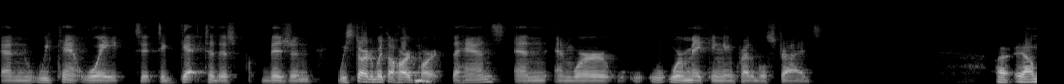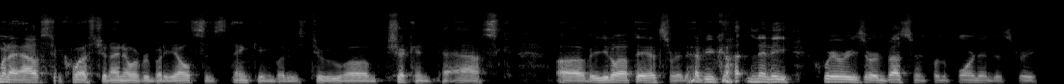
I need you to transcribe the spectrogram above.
And we can't wait to, to get to this vision. We started with the hard part, the hands, and, and we're, we're making incredible strides. Uh, I'm going to ask a question I know everybody else is thinking, but is too um, chicken to ask uh, but you don't have to answer it. Have you gotten any queries or investment from the porn industry?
